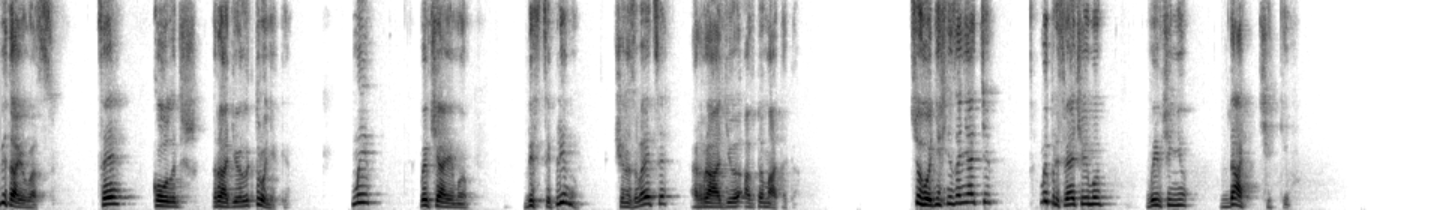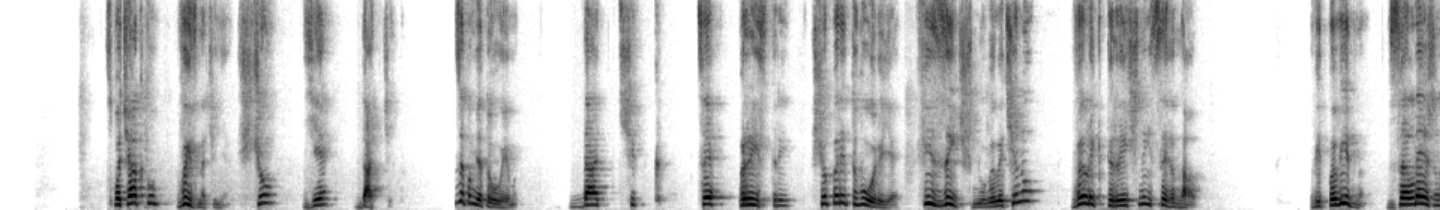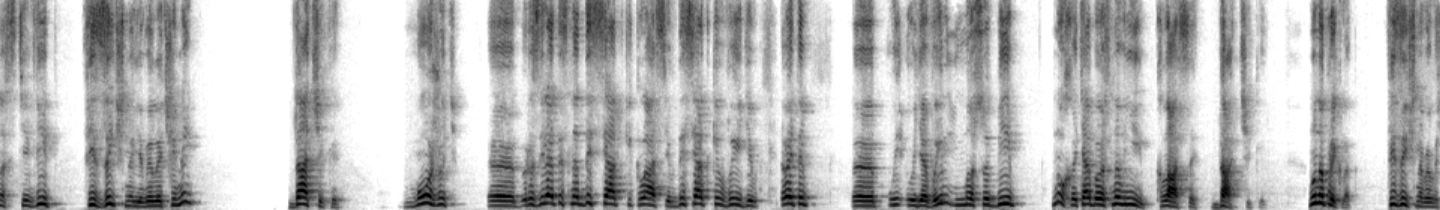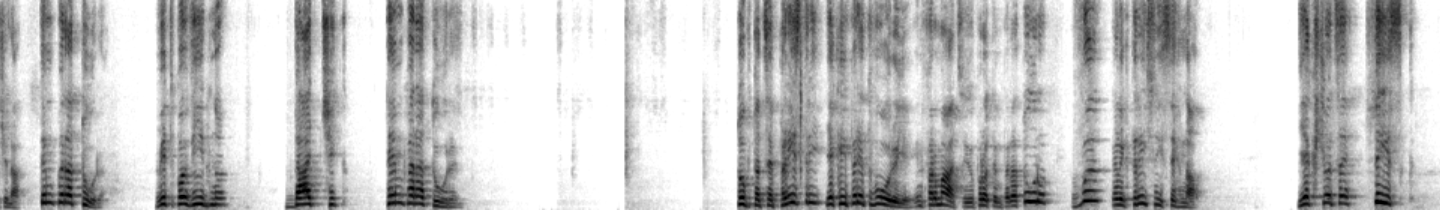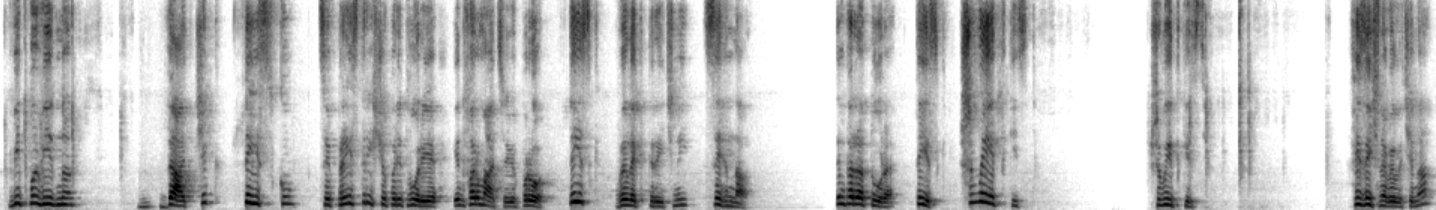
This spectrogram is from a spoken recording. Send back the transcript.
Вітаю вас! Це коледж радіоелектроніки. Ми вивчаємо дисципліну, що називається радіоавтоматика. Сьогоднішнє заняття ми присвячуємо вивченню датчиків. Спочатку визначення, що є датчик. Запам'ятовуємо. Датчик це пристрій, що перетворює фізичну величину в електричний сигнал. Відповідно, в залежності від фізичної величини, датчики можуть е, розділятись на десятки класів, десятки видів. Давайте е, уявимо собі ну, хоча б основні класи датчиків. Ну, наприклад, фізична величина, температура. Відповідно, датчик температури. Тобто це пристрій, який перетворює інформацію про температуру в електричний сигнал. Якщо це тиск, відповідно, датчик тиску це пристрій, що перетворює інформацію про тиск в електричний сигнал. Температура, тиск, швидкість. Швидкість фізична величина.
